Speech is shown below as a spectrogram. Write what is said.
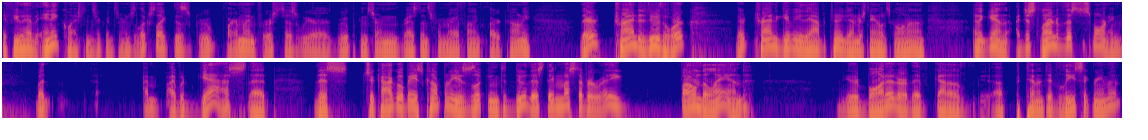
If you have any questions or concerns, it looks like this group, Farmland First, says we are a group concerned residents from Marathon and Clark County. They're trying to do the work. They're trying to give you the opportunity to understand what's going on. And again, I just learned of this this morning, but I'm I would guess that this Chicago-based company is looking to do this. They must have already found the land, either bought it or they've got a, a tentative lease agreement.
